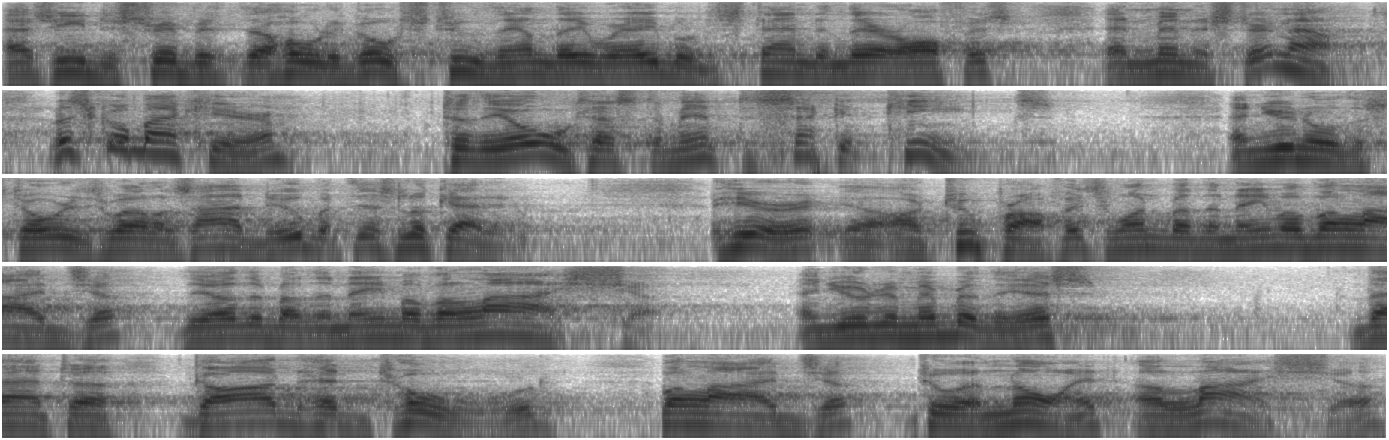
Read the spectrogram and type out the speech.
As he distributed the Holy Ghost to them, they were able to stand in their office and minister. Now, let's go back here to the Old Testament, to Second Kings. And you know the story as well as I do, but just look at it. Here are two prophets, one by the name of Elijah, the other by the name of Elisha. And you remember this that uh, God had told Elijah to anoint Elisha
